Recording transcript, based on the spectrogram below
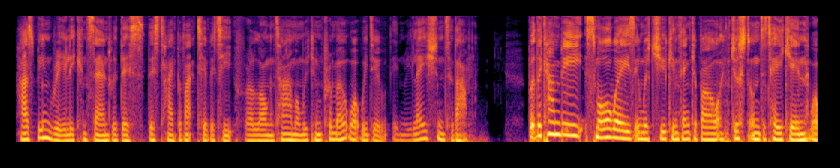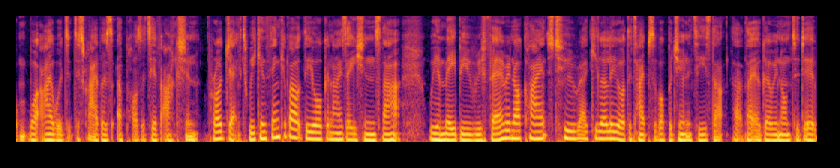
has been really concerned with this this type of activity for a long time, and we can promote what we do in relation to that. But there can be small ways in which you can think about just undertaking what, what I would describe as a positive action project. We can think about the organisations that we are maybe referring our clients to regularly or the types of opportunities that, that they are going on to do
